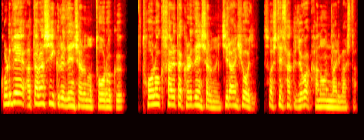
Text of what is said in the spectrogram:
これで新しいクレデンシャルの登録、登録されたクレデンシャルの一覧表示、そして削除が可能になりました。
